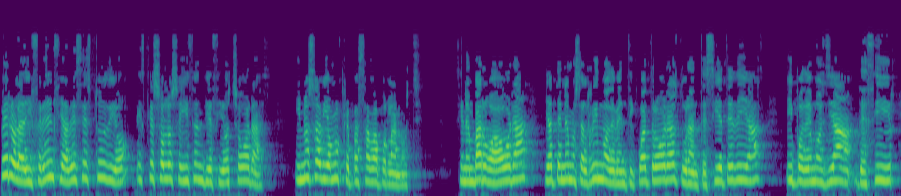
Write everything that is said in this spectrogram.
Pero la diferencia de ese estudio es que solo se hizo en 18 horas y no sabíamos qué pasaba por la noche. Sin embargo, ahora ya tenemos el ritmo de 24 horas durante 7 días y podemos ya decir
